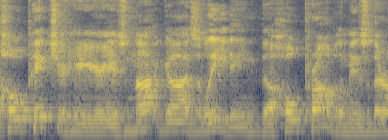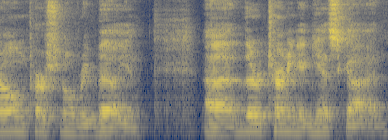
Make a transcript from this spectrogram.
whole picture here is not God's leading. The whole problem is their own personal rebellion. Uh, they're turning against God.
